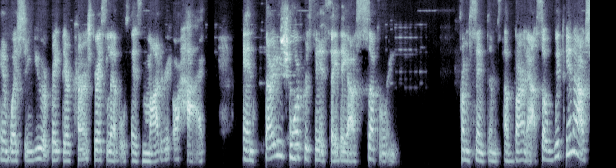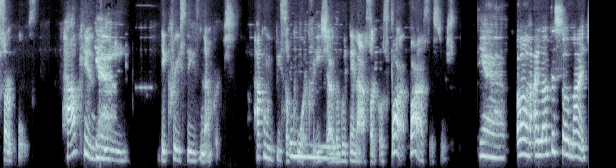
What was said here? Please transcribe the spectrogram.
in Western Europe rate their current stress levels as moderate or high, and 34% say they are suffering from symptoms of burnout. So within our circles, how can yeah. we decrease these numbers? How can we be support mm. for each other mm. within our circles for, for our sisters? Yeah. Oh, I love this so much.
